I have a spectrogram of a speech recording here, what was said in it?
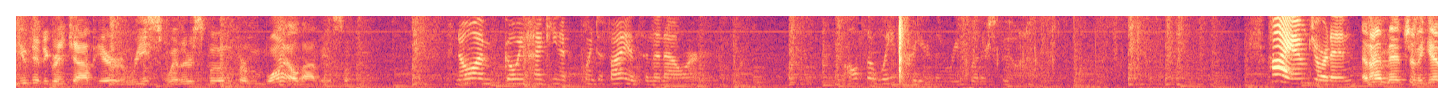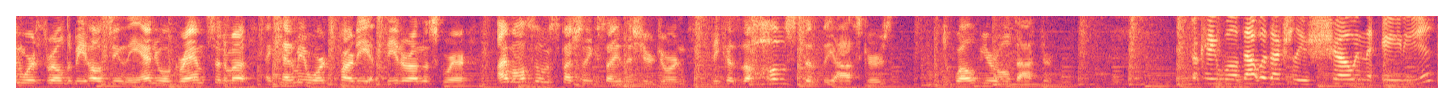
you did a great job here, Reese Witherspoon from Wild, obviously. No, I'm going hiking at Point Defiance in an hour. Also way prettier than Reese Witherspoon. Hi, I'm Jordan. And I'm Mitch, and again, we're thrilled to be hosting the annual Grand Cinema Academy Awards party at Theater on the Square. I'm also especially excited this year, Jordan, because the host of the Oscars, 12 year old doctor. Okay, well, that was actually a show in the 80s,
